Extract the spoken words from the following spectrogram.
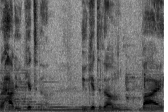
But how do you get to them? You get to them by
